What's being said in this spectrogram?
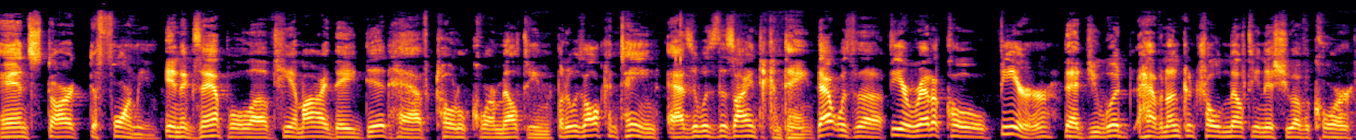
and start deforming. In example of TMI, they did have total core melting, but it was all contained as it was designed to contain. That was the theoretical fear that you would have an uncontrolled melting issue of a core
